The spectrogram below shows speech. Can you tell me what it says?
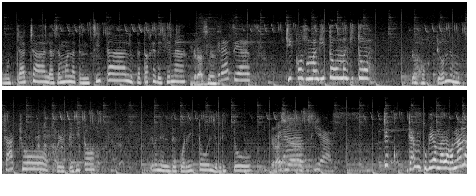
Muchacha, le hacemos la trencita, los tatuajes de henna. Gracias. Gracias. Chicos, un manguito, un manguito. Los opciones, muchachos. Por el quejito. Lleven el recuerdito, el librito. Gracias. Gracias. Chicos, ya se subieron a la banana.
